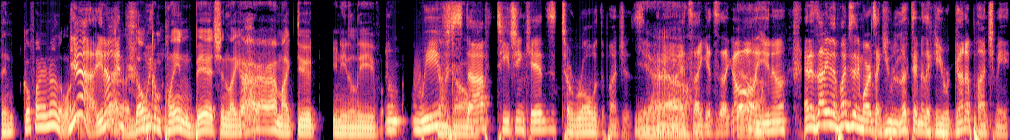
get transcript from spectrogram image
then go find another one Yeah, you know, Yeah, and don't we- complain bitch and like "Ah," I'm like dude you need to leave We've stopped teaching kids to roll with the punches. You Yeah. know, it's like it's like, oh, Yeah. you know, and it's not even the punches anymore. It's like you looked at me like you were gonna punch me,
